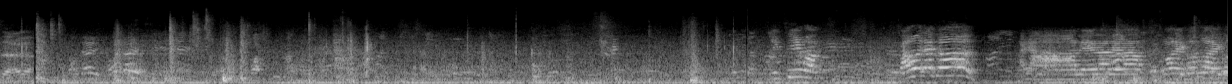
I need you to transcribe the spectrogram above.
相啊！叶志云，走啊，靓俊！哎呀，靓啦，靓啦，过嚟，过嚟，过嚟，过。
